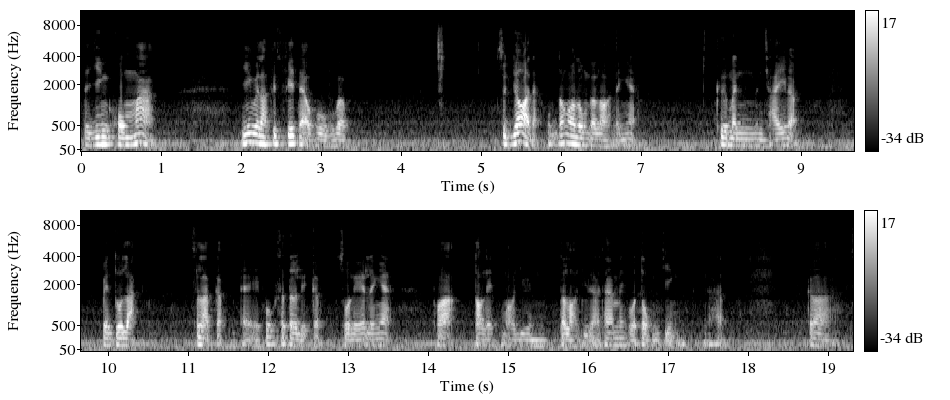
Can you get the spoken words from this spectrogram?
แต่ยิงคมมาก ยิ่งเวลาฟิตฟิตแต่โอ้โหแบบ สุดยอดอะ ผมต้องเอาลงตลอดอะไรเงี้ย คือมันมันใช้แบบ เป็นตัวหลักสลับกับไอ้พวกสเตอร์ลิกกับโซเลสอะไรเงี้ย เพราะ ตอเล็กมเอายืนตลอดอยู่แล้วถ้าไม่หัวตกจริงนะครับ ก็ส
